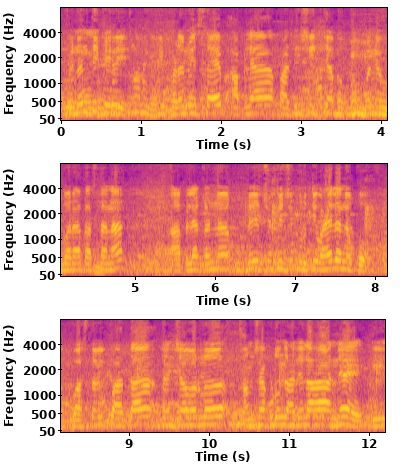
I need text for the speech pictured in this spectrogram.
विनंती केली की फडणवीस साहेब आपल्या पाठीशी इतक्या भक्कमपणे उभं राहत असताना आपल्याकडनं कुठलीही चुकीची कृती व्हायला नको. वास्तविक पाहता त्यांच्यावरनं आमच्याकडून झालेला हा अन्याय आहे की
